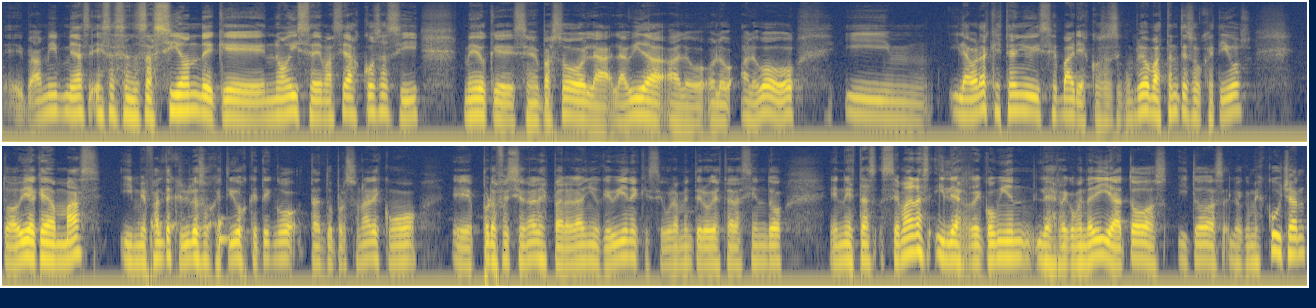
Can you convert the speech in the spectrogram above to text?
eh, a mí me da esa sensación de que no hice demasiadas cosas y medio que se me pasó la, vida a lo, a lo, bobo. Y, y, la verdad es que este año hice varias cosas, se cumplieron bastantes objetivos, todavía quedan más y me falta escribir los objetivos que tengo, tanto personales como eh, profesionales para el año que viene, que seguramente lo voy a estar haciendo en estas semanas y les, les recomendaría a todos y todas los que me escuchan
